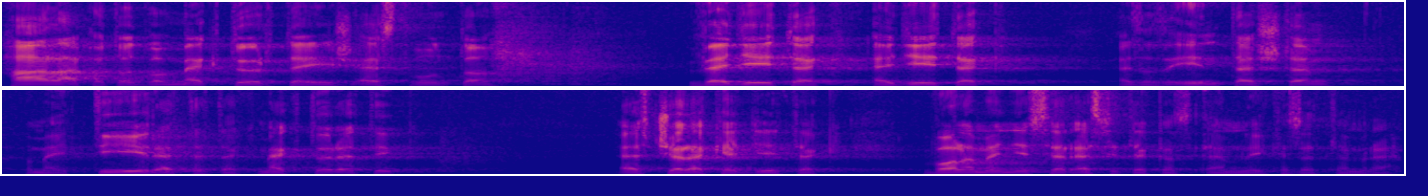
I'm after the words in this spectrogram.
hálákat adva megtörte, és ezt mondta, vegyétek, egyétek, ez az én testem, amely ti éretetek megtöretik, ezt cselekedjétek, valamennyiszer eszitek az emlékezetemre.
